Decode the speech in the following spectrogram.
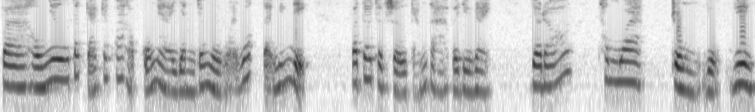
và hầu như tất cả các khóa học của Ngài dành cho người ngoại quốc tại Miến Điện và tôi thực sự cảm tạ về điều này. Do đó, thông qua trùng dục duyên,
